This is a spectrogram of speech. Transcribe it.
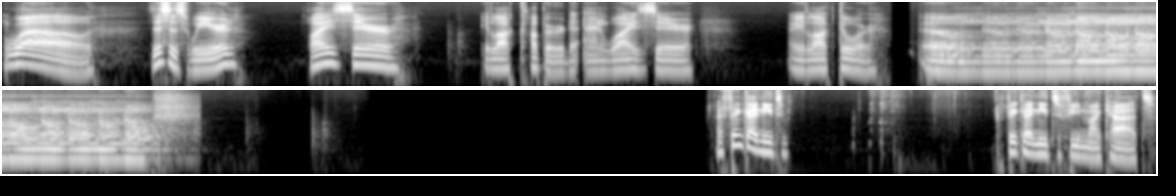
Well, this is weird. Why is there a locked cupboard and why is there a locked door? Oh no no no no no no no no no no no. I think I need to think I need to feed my cat.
